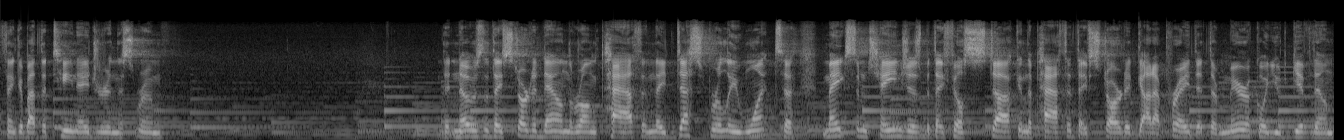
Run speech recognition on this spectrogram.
think about the teenager in this room that knows that they started down the wrong path and they desperately want to make some changes, but they feel stuck in the path that they've started. God, I pray that the miracle you'd give them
